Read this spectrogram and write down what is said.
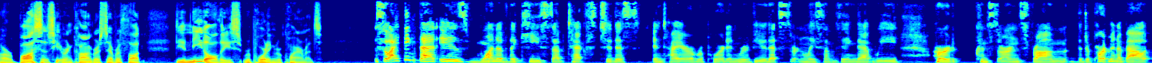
our bosses here in Congress, ever thought, do you need all these reporting requirements? So I think that is one of the key subtexts to this entire report and review. That's certainly something that we heard concerns from the department about.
